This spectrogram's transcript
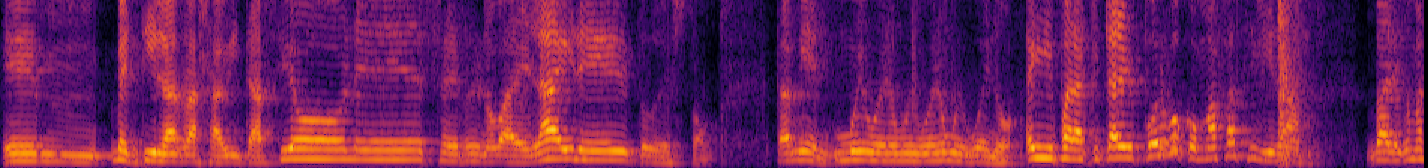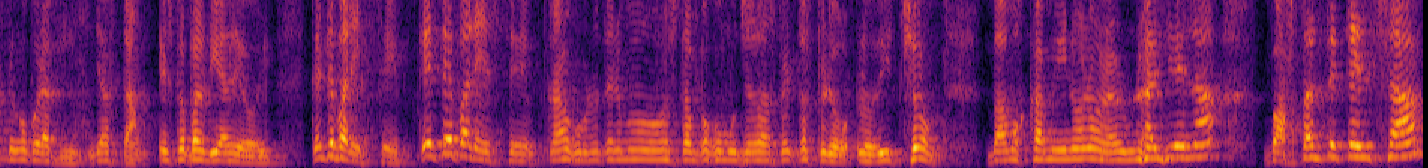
em, ventilar las habitaciones, eh, renovar el aire, todo esto. También muy bueno, muy bueno, muy bueno. Y para quitar el polvo con más facilidad. Vale, ¿qué más tengo por aquí? Ya está. Esto para el día de hoy. ¿Qué te parece? ¿Qué te parece? Claro, como no tenemos tampoco muchos aspectos, pero lo dicho, vamos camino a una luna llena bastante tensa.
